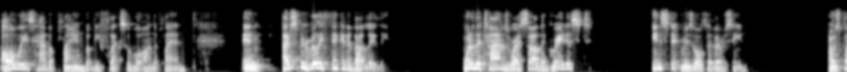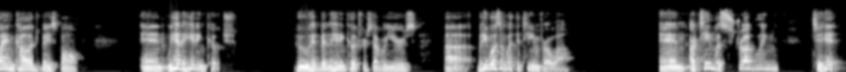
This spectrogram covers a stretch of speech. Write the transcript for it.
always have a plan, but be flexible on the plan. And I've just been really thinking about lately. One of the times where I saw the greatest instant results I've ever seen. I was playing college baseball, and we had a hitting coach who had been the hitting coach for several years, uh, but he wasn't with the team for a while and our team was struggling to hit.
